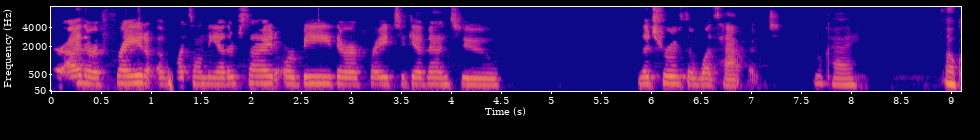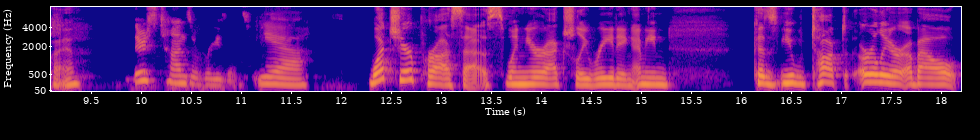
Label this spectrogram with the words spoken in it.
they're either afraid of what's on the other side or b they're afraid to give in to the truth of what's happened Okay. Okay. there's tons of reasons Yeah. What's your process when you're actually reading? I mean, because you talked earlier about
